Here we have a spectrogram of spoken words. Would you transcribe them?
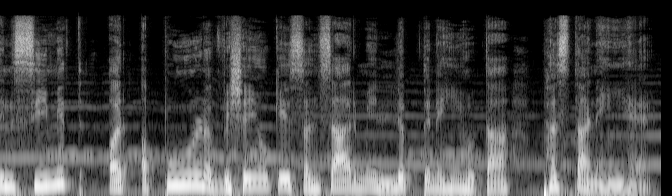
इन सीमित और अपूर्ण विषयों के संसार में लिप्त नहीं होता, फंसता नहीं है।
